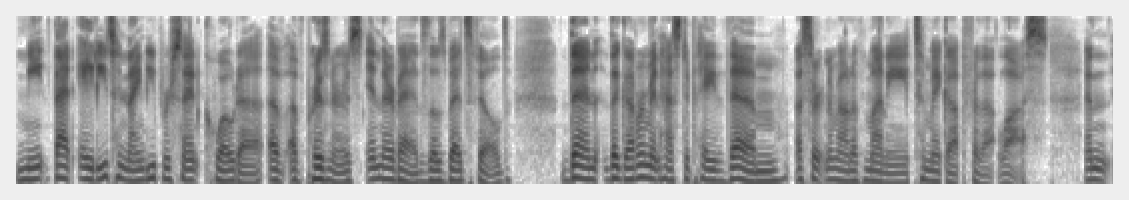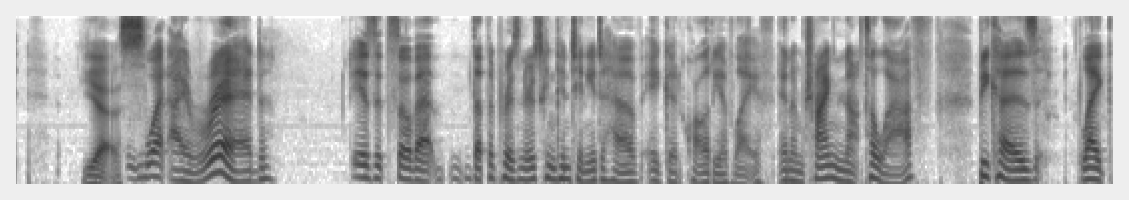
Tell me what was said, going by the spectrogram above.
meet that 80 to 90% quota of, of prisoners in their beds, those beds filled, then the government has to pay them a certain amount of money to make up for that loss. And Yes. what I read is it so that that the prisoners can continue to have a good quality of life. And I'm trying not to laugh because like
